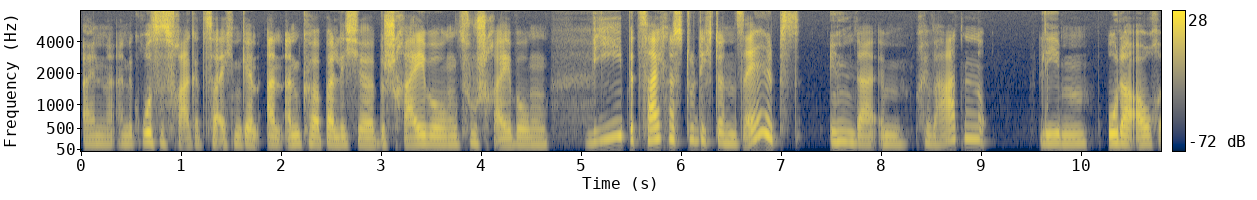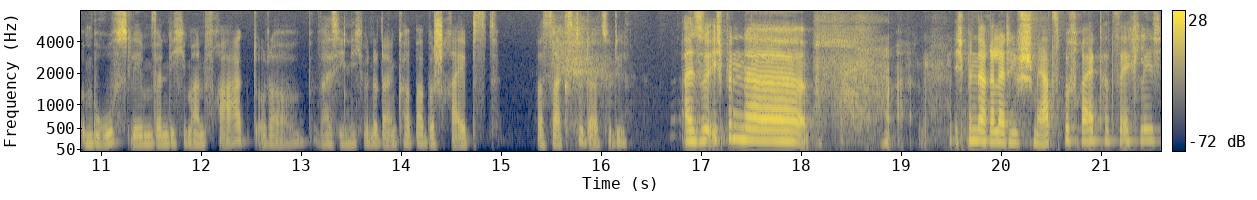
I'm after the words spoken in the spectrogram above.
ein, ein großes Fragezeichen an, an körperliche Beschreibung, Zuschreibung. Wie bezeichnest du dich dann selbst in da, im privaten Leben oder auch im Berufsleben, wenn dich jemand fragt oder weiß ich nicht, wenn du deinen Körper beschreibst? Was sagst du da zu dir? Also ich bin da, ich bin da relativ schmerzbefreit tatsächlich.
